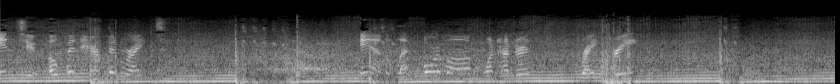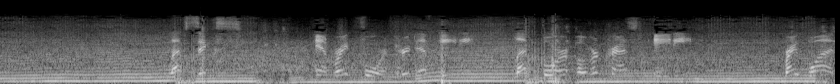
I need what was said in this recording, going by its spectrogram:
Into open hairpin right. And left four long, 100. Right three. Left six. And right four through dip, 80. Left four over crest, 80. Right one.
